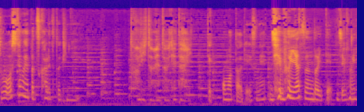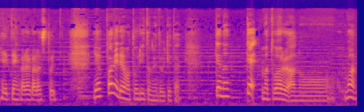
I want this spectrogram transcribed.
どうしてもやっぱ疲れた時にトリートメント受けたいって思ったわけですね。自分休んどいて自分閉店ガラガラしといて。やっぱりでもトリートメント受けたい。ってなってで、まあ、とある、あのまあ、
